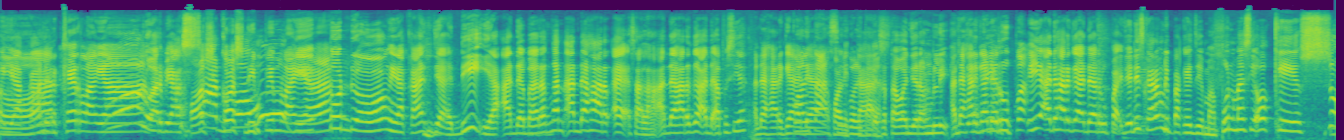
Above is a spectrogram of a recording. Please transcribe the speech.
Betul. ya kan? Undercare lah ya. Wah, luar biasa Kos-kos di PIM lah ya. Gitu dong ya kan. Jadi ya ada barang kan ada harga eh salah, ada harga ada apa sih ya? Ada harga, Kualitas, ada kualitas. kualitas. Ketahuan jarang beli. Ada harga, Jadi- ada rupa. Iya, ada harga, ada rupa. Jadi sekarang dipakai Jema pun masih oke. So,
